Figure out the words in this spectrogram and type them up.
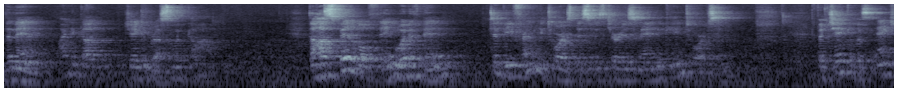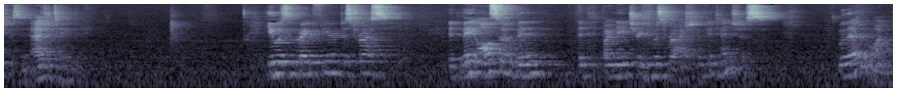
the man? Why did God, Jacob wrestle with God? The hospitable thing would have been to be friendly towards this mysterious man who came towards him. But Jacob was anxious and agitated. He was in great fear and distress. It may also have been that by nature he was rash and contentious with everyone.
